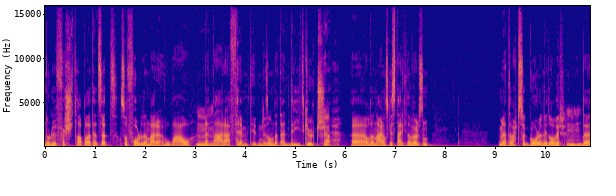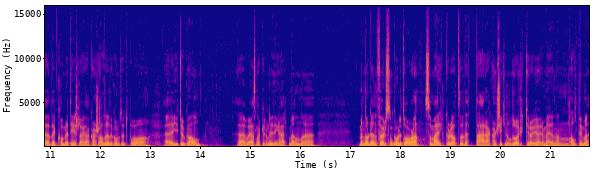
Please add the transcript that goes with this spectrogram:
når du først tar på deg et headset, så får du den derre wow, Mm. dette her er fremtiden, liksom. Dette er dritkult. Ja. Uh, og den er ganske sterk, den følelsen. Men etter hvert så går den litt over. Mm. Det, det kommer et innslag, det har kanskje allerede kommet ut på eh, YouTube-kanalen, eh, hvor jeg snakker om de tingene her. Men, eh, men når den følelsen går litt over, da, så merker du at dette her er kanskje ikke noe du orker å gjøre mer enn en halvtime.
